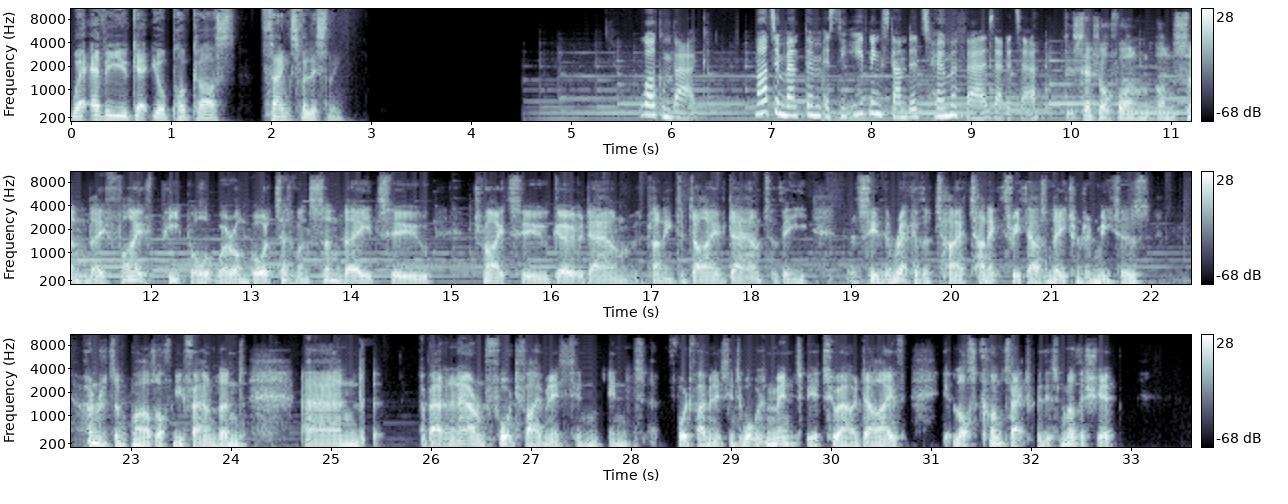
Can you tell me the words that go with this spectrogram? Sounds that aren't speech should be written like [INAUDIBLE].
wherever you get your podcasts. Thanks for listening. Welcome back. Martin Bentham is the Evening Standard's Home Affairs editor. It set off on, on Sunday. Five people were on board. It set off on Sunday to try to go down, was planning to dive down to the, see the wreck of the Titanic, 3,800 meters, hundreds of miles off Newfoundland. And about an hour and 45 minutes in, in 45 minutes into what was meant to be a two hour dive, it lost contact with its mothership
